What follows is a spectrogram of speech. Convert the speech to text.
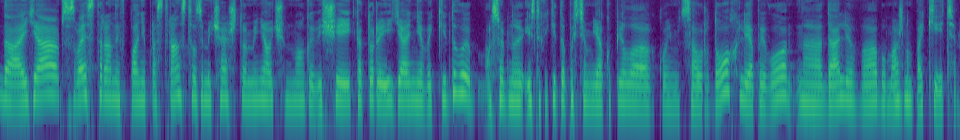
Да, я со своей стороны в плане пространства замечаю, что у меня очень много вещей, которые я не выкидываю, особенно если какие-то, допустим, я купила какой-нибудь саурдо, хлеб, его э, дали в бумажном пакете.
